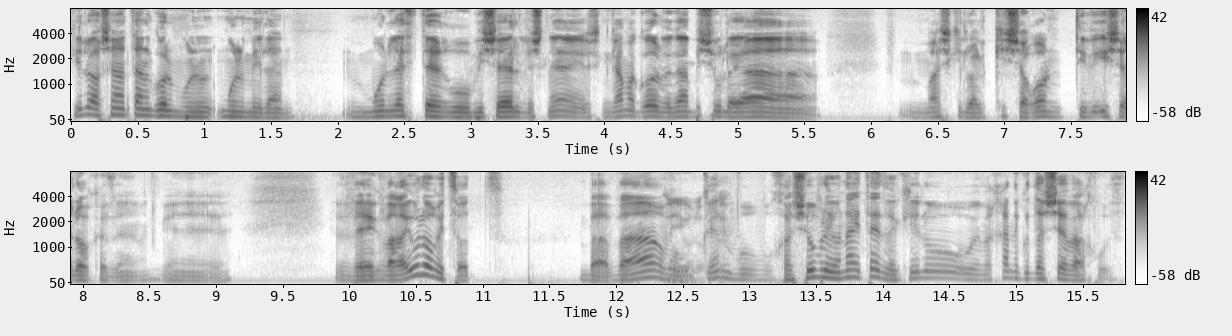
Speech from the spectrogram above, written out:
כאילו עכשיו נתן גול מול- מול מילאן. מול לסטר הוא בישל, ושני, גם הגול וגם הבישול היה ממש כאילו על כישרון טבעי שלו כזה. אה, וכבר היו לו ריצות בעבר, והוא, לו, כן, כן. והוא והוא חשוב ליונייטד, וכאילו הוא עם 1.7 אחוז.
